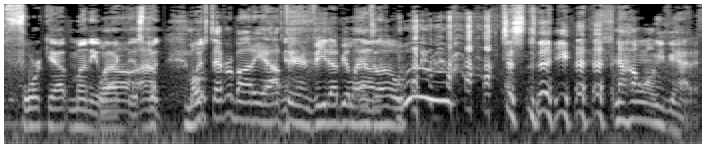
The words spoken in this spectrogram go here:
fork out money well, like this. uh, But most everybody out there in VW land's Um. Just now, how long have you had it?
